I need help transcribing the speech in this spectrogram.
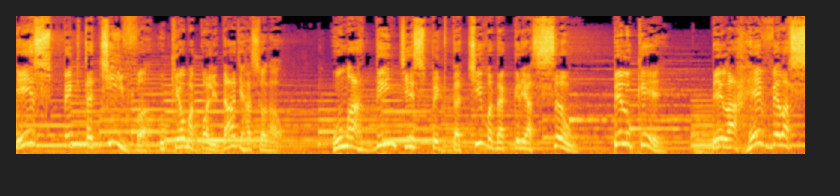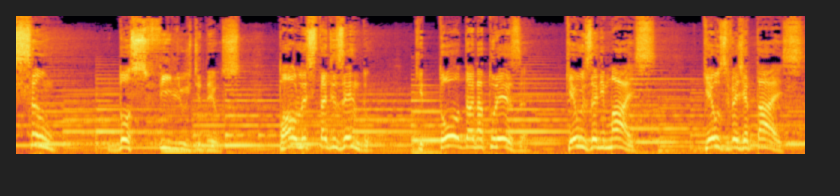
expectativa, o que é uma qualidade racional. Uma ardente expectativa da criação. Pelo quê? Pela revelação dos filhos de Deus. Paulo está dizendo que toda a natureza, que os animais, que os vegetais,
